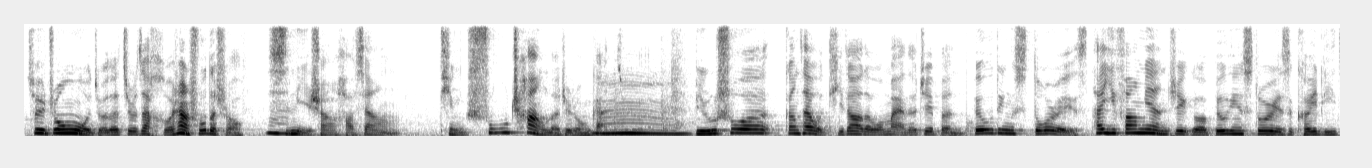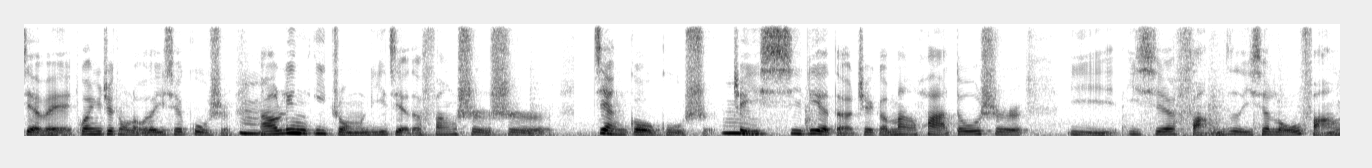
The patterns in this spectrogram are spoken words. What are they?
最终我觉得就是在合上书的时候，心理上好像。挺舒畅的这种感觉，比如说刚才我提到的，我买的这本《Building Stories》，它一方面这个《Building Stories》可以理解为关于这栋楼的一些故事，然后另一种理解的方式是建构故事。这一系列的这个漫画都是以一些房子、一些楼房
